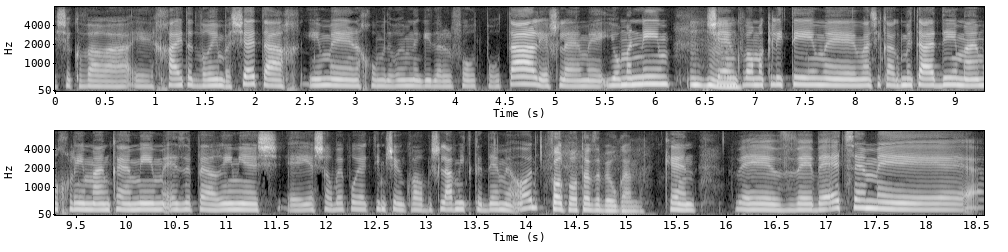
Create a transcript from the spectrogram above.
שכבר אה, חי את הדברים בשטח. אם אה, אנחנו מדברים נגיד על פורט פורטל, יש להם אה, יומנים שהם כבר מקליטים, אה, מה שנקרא, מתעדים מה הם אוכלים, מה הם קיימים, איזה פערים יש. אה, יש הרבה פרויקטים שהם כבר בשלב מתקדם מאוד. פורט פורטל זה באוגנדה. כן, ובעצם אה,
